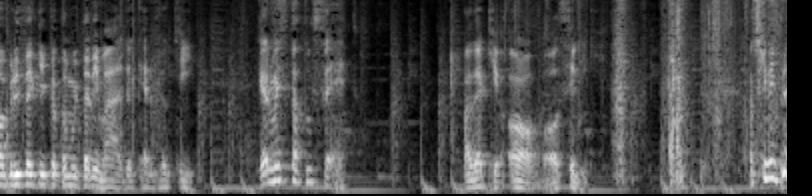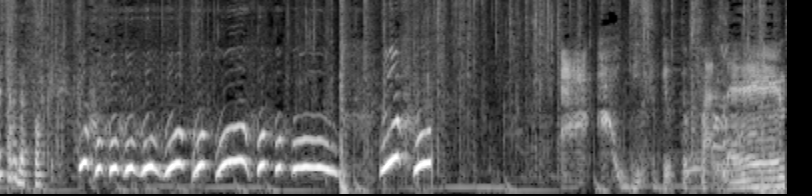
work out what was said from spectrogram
abrir isso aqui que eu tô muito animado. Eu quero ver aqui. Quero ver se tá tudo certo. Olha aqui, ó. Ó, se ligue. Acho que nem precisava da foca. Ai, disso que eu tô falando.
